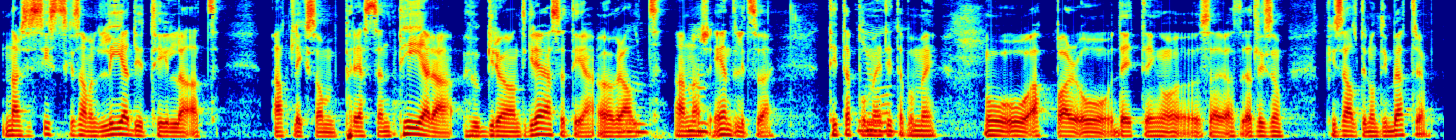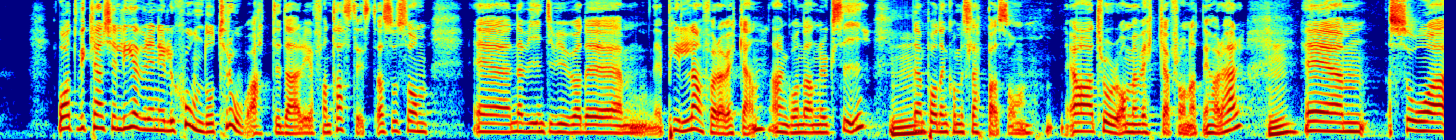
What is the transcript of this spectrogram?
narcissistiska samhället leder ju till att, att liksom presentera hur grönt gräset är överallt. Annars är det inte lite så här. Titta på mig, Mm. Jo. titta på mig. Och, och appar och dating och så här, att, att liksom, det finns alltid någonting bättre. Och att vi kanske lever i en illusion då och tror att det där är fantastiskt. Alltså som eh, när vi intervjuade mm, Pillan förra veckan angående anorexi. Den podden kommer släppas om, ja, jag tror om en vecka från att ni hör det här. Ehm, så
